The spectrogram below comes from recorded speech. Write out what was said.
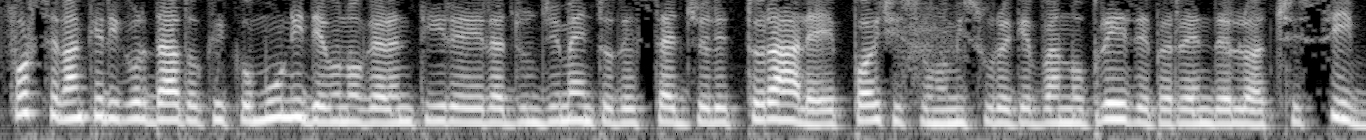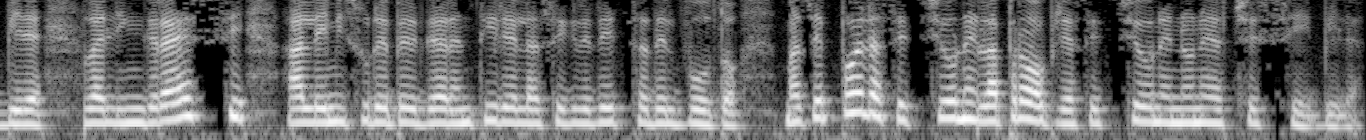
Forse va anche ricordato che i comuni devono garantire il raggiungimento del seggio elettorale e poi ci sono misure che vanno prese per renderlo accessibile, dagli ingressi alle misure per garantire la segretezza del voto, ma se poi la sezione, la propria sezione non è accessibile.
